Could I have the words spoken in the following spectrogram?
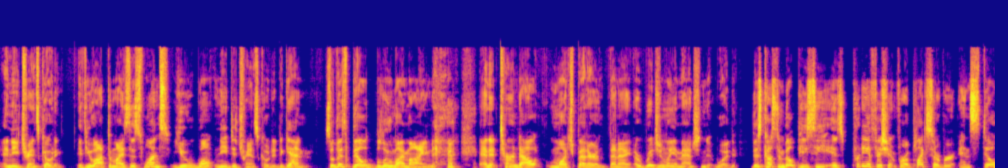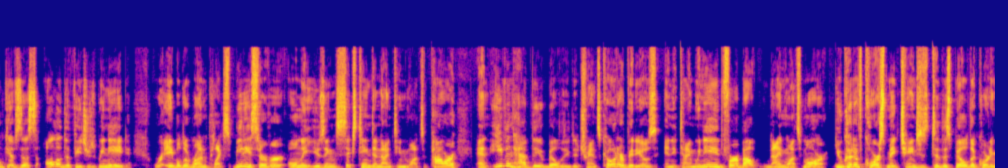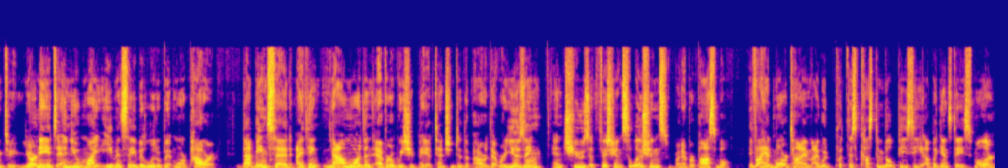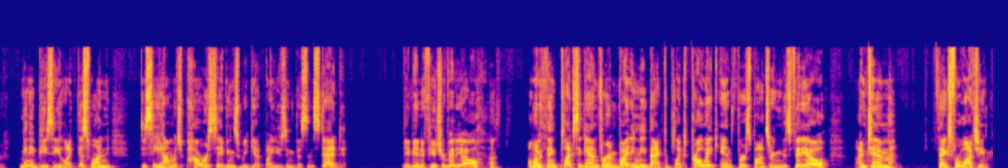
and need transcoding. If you optimize this once, you won't need to transcode it again. So this build blew my mind, and it turned out much better than I originally imagined it would. This custom built PC is pretty efficient for a Plex server and still gives us all of the features we need. We're able to run Plex Media Server only using 16 to 19 watts of power and even have the ability to transcode our videos anytime we need for about 9 watts more. You could of course make changes to this build according to your needs and you might even save a little bit more power. That being said, I think now more than ever we should pay attention to the power that we're using and choose efficient solutions whenever possible. If I had more time, I would put this custom built PC up against a smaller mini PC like this one to see how much power savings we get by using this instead. Maybe in a future video. I want to thank Plex again for inviting me back to Plex Pro Week and for sponsoring this video. I'm Tim. Thanks for watching.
